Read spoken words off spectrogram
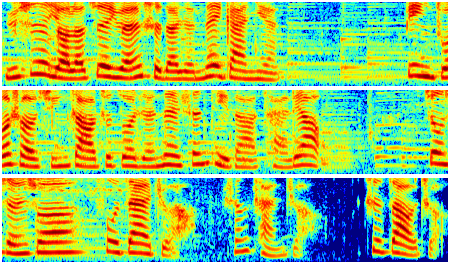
于是有了最原始的人类概念。并着手寻找制作人类身体的材料。众神说：负载者、生产者、制造者、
